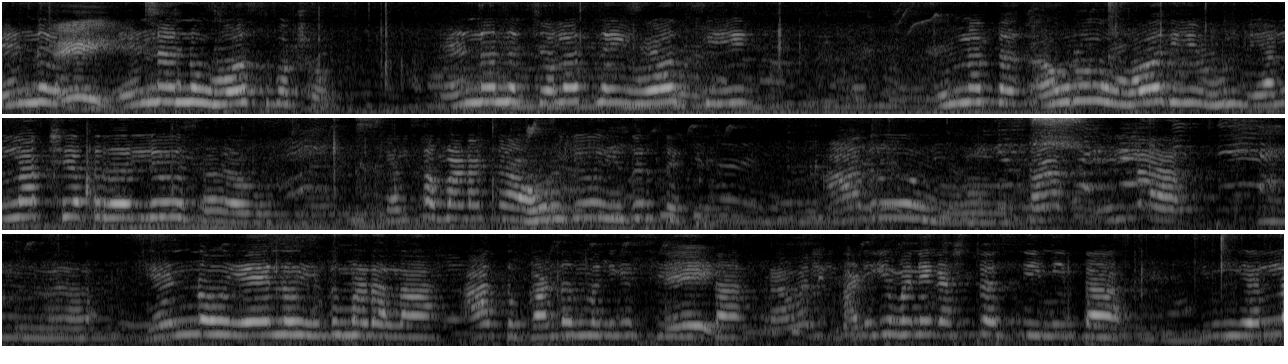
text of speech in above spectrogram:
ಹೆಣ್ಣು ಹೆಣ್ಣನ್ನು ಓದಿಸ್ಬೇಕು. ಹೆಣ್ಣನ್ನು ಚಲೋತ್ನಾಗಿ ಓದಿಸಿ ಉನ್ನತ ಅವರು ಓದಿ ಎಲ್ಲ ಕ್ಷೇತ್ರದಲ್ಲಿಯೂ ಕೆಲಸ ಮಾಡೋಕ್ಕೆ ಅವ್ರಿಗೂ ಇದಿರ್ತೈತಿ ಆದರೂ ಇಲ್ಲ ಹೆಣ್ಣು ಏನು ಇದು ಮಾಡಲ್ಲ. ಆತು ಗಂಡನ ಮನೆಗೆ ಸೀಮಿತ ಅಡುಗೆ ಮನೆಗೆ ಅಷ್ಟೇ ಸೀಮಿತ. ಹಿಂಗೆಲ್ಲ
